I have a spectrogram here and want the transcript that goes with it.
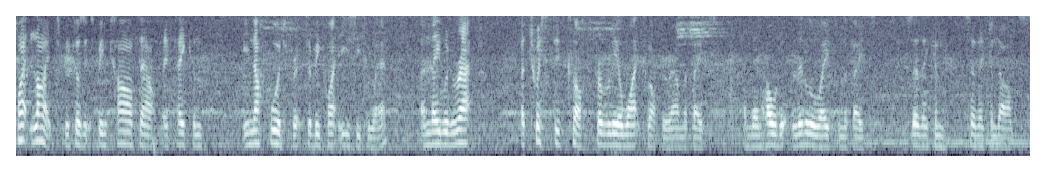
Quite light because it's been carved out. They've taken enough wood for it to be quite easy to wear. And they would wrap a twisted cloth, probably a white cloth around the face, and then hold it a little away from the face so they can so they can dance.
